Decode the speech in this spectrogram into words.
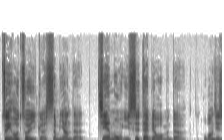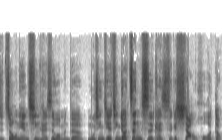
最后做一个什么样的揭幕仪式，代表我们的。我忘记是周年庆还是我们的母亲节庆，就要正式开始这个小活动。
